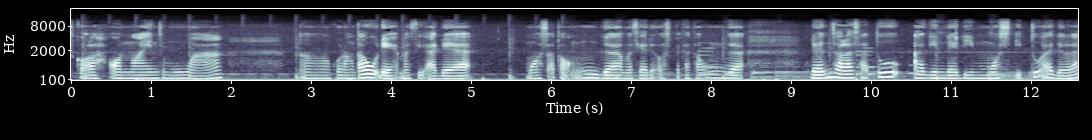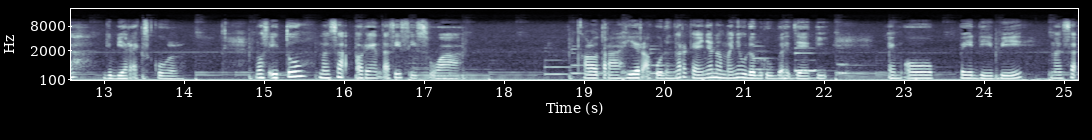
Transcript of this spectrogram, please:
sekolah online semua uh, kurang tahu deh masih ada mos atau enggak masih ada ospek atau enggak. Dan salah satu agenda di mos itu adalah gebiar ekskul. Mos itu masa orientasi siswa. Kalau terakhir aku dengar kayaknya namanya udah berubah jadi MOPDB masa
